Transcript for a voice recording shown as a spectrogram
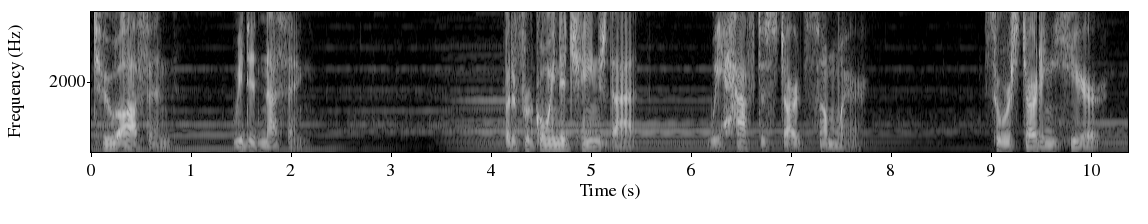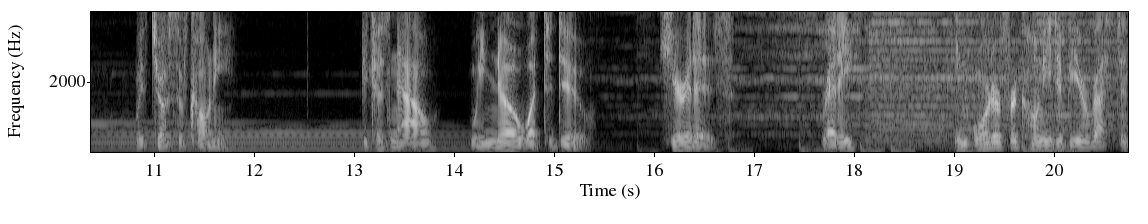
Too often, we did nothing. But if we're going to change that, we have to start somewhere. So we're starting here with Joseph Kony. Because now we know what to do. Here it is. Ready? In order for Kony to be arrested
